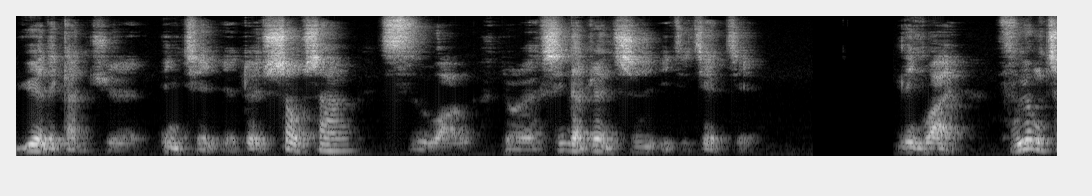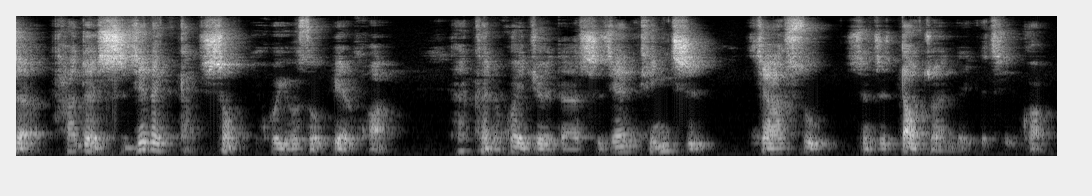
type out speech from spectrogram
愉悦的感觉，并且也对受伤、死亡有了新的认知以及见解。另外，服用者他对时间的感受会有所变化，他可能会觉得时间停止、加速甚至倒转的一个情况。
